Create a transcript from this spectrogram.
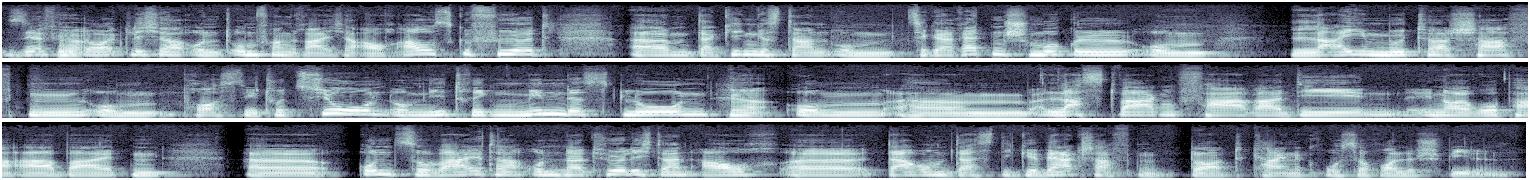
sehr viel Ja. deutlicher und umfangreicher auch ausgeführt. Ähm, da ging es dann um Zigarettenschmuggel, um Leihmütterschaften, um Prostitution, um niedrigen Mindestlohn, Ja. um ähm, Lastwagenfahrer, die in Europa arbeiten äh, und so weiter. Und natürlich dann auch äh, darum, dass die Gewerkschaften dort keine große Rolle spielen.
